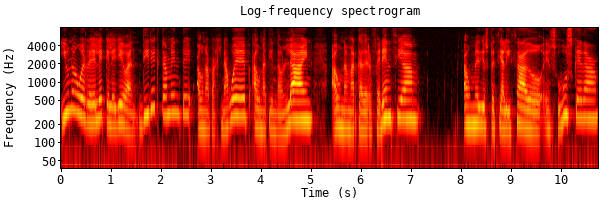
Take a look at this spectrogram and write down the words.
y una URL que le llevan directamente a una página web, a una tienda online, a una marca de referencia, a un medio especializado en su búsqueda.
